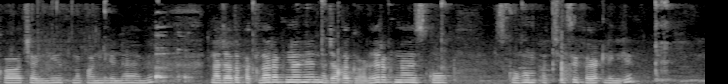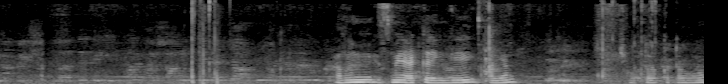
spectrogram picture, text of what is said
का चाहिए, उतना पानी लेना है हमें। ना ज़्यादा पतला रखना है, ना ज़्यादा गाढ़ा रखना है इसको। इसको हम अच्छे से फैट लेंगे। अब हम इसमें ऐड करेंगे अनियन, छोटा कटा हुआ।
